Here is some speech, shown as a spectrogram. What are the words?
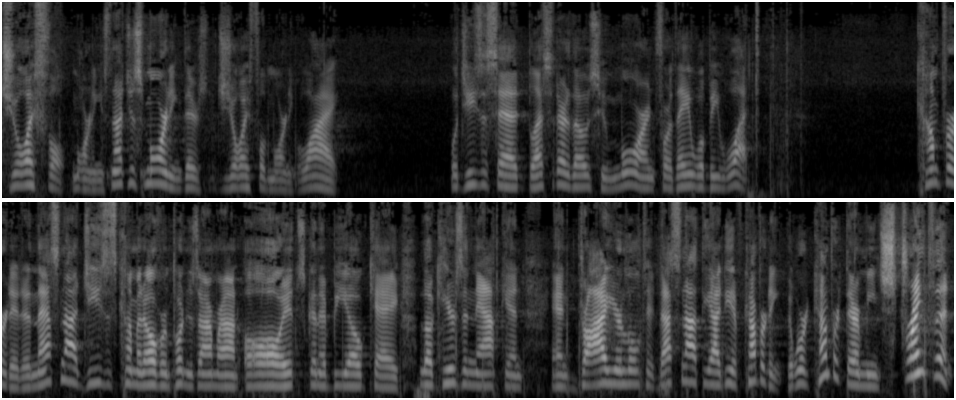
joyful mourning. It's not just mourning, there's joyful mourning. Why? Well, Jesus said, Blessed are those who mourn, for they will be what? Comforted. And that's not Jesus coming over and putting his arm around, oh, it's going to be okay. Look, here's a napkin and dry your little tears. That's not the idea of comforting. The word comfort there means strengthen.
